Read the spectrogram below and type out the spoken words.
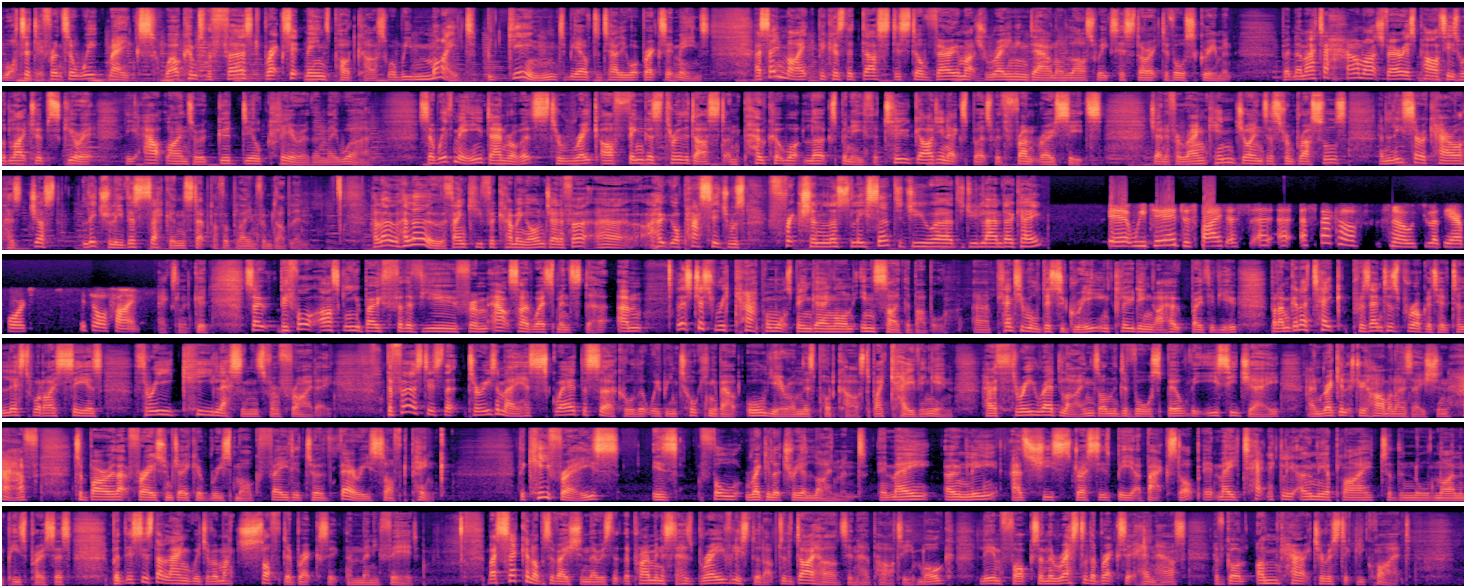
What a difference a week makes. Welcome to the first Brexit Means podcast where we might begin to be able to tell you what Brexit means. I say might because the dust is still very much raining down on last week's historic divorce agreement. But no matter how much various parties would like to obscure it, the outlines are a good deal clearer than they were. So, with me, Dan Roberts, to rake our fingers through the dust and poke at what lurks beneath are two Guardian experts with front row seats. Jennifer Rankin joins us from Brussels, and Lisa O'Carroll has just literally this second stepped off a plane from Dublin. Hello, hello. Thank you for coming on, Jennifer. Uh, I hope your passage was frictionless, Lisa. Did you uh, did you land okay? Uh, we did, despite a, a, a speck of snow still at the airport it's all fine. Excellent, good. So, before asking you both for the view from outside Westminster, um, let's just recap on what's been going on inside the bubble. Uh, plenty will disagree, including, I hope, both of you, but I'm going to take presenter's prerogative to list what I see as three key lessons from Friday. The first is that Theresa May has squared the circle that we've been talking about all year on this podcast by caving in. Her three red lines on the divorce bill, the ECJ, and regulatory harmonisation have, to borrow that phrase from Jacob Rees-Mogg, faded to a very soft pink. The key phrase is full regulatory alignment. It may only, as she stresses, be a backstop. It may technically only apply to the Northern Ireland peace process, but this is the language of a much softer Brexit than many feared. My second observation, though, is that the Prime Minister has bravely stood up to the diehards in her party. Mogg, Liam Fox, and the rest of the Brexit henhouse have gone uncharacteristically quiet.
